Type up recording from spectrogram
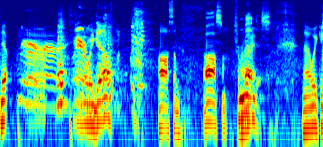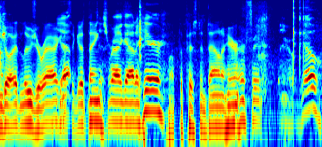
Yep. There we go. Awesome. Awesome. Tremendous. Now we can go ahead and lose your rag. That's a good get thing. this rag out of here. Up the piston down in here. Perfect. There we go.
